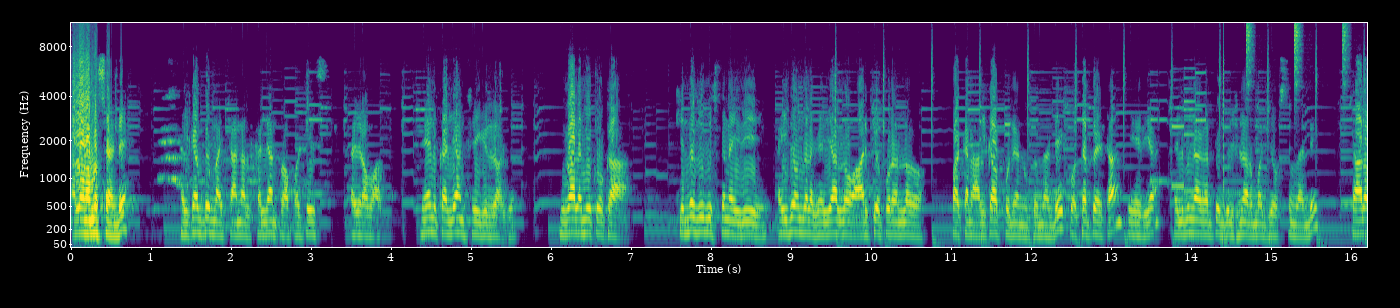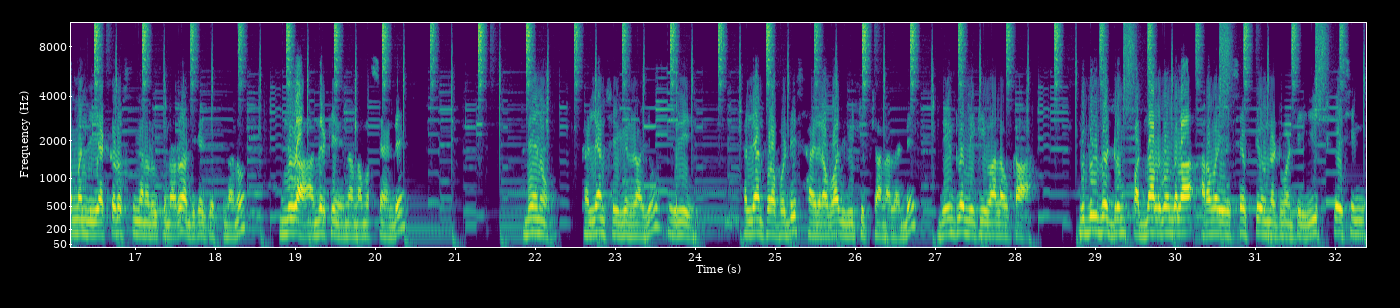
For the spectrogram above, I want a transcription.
Hello నమస్తే అండి. Welcome to my channel Kalyan properties Hyderabad. నేను కళ్యాణ్ శ్రీగిరిరాజు. ఇవాళ మీకు ఒక కింద చూపిస్తున్న ఇది ఐదు వందల గజాల్లో ఆర్కేపురంలో పక్కన అల్కాపురి అని ఉంటుందండి. కొత్తపేట ఏరియా. ఎల్బీనగర్ టు దిల్షనగర్ మధ్య వస్తుందండి. చాలామంది ఎక్కడ వస్తుందని అడుగుతున్నారు అందుకే చెప్తున్నాను. ముందుగా అందరికీ నా నమస్తే అండి. నేను కళ్యాణ్ శ్రీగిరిరాజు. ఇది Kalyan properties Hyderabad YouTube channel అండి. దీంట్లో మీకు ఇవాళ ఒక ట్రిపుల్ బెడ్రూమ్ పద్నాలుగు వందల అరవై సేఫ్టీ ఉన్నటువంటి ఈస్ట్ ఫేసింగ్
